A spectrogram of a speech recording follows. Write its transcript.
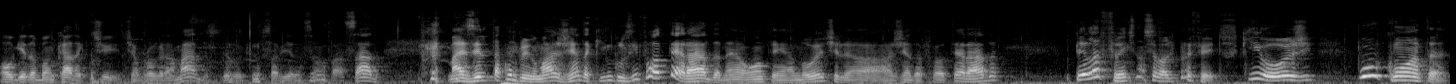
alguém da bancada que ti- tinha programado, pelo que eu sabia na semana passada. Mas ele está cumprindo uma agenda que, inclusive, foi alterada, né? Ontem à noite a agenda foi alterada pela Frente Nacional de Prefeitos, que hoje, por conta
